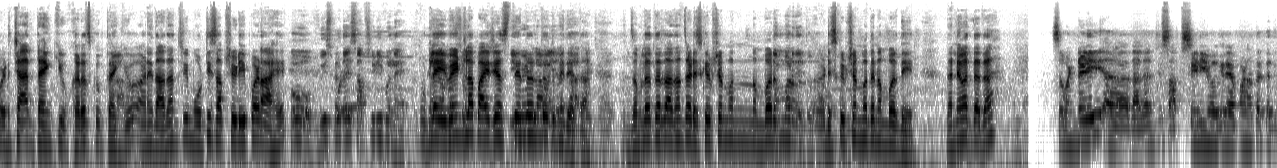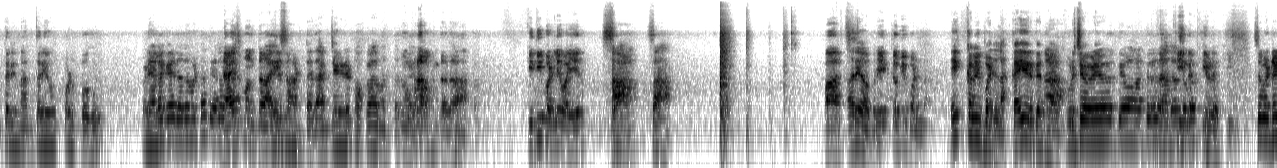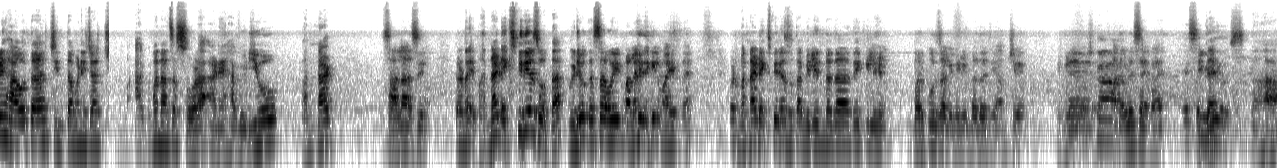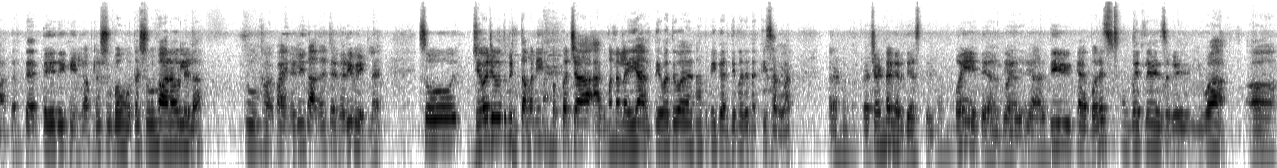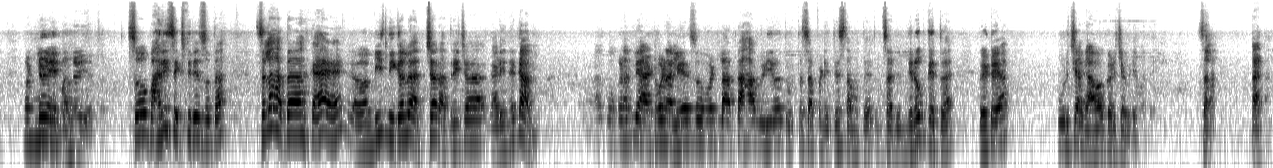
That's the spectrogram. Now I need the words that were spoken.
पण छान थँक्यू खरंच खूप थँक्यू आणि दादांची मोठी सबसिडी पण आहे. हो वीस पुढे सबसिडी पण आहे. कुठल्या इव्हेंटला पाहिजे असते तर तो तुम्ही देता. जमलं तर दादांचा डिस्क्रिप्शन नंबर नंबर देतो. डिस्क्रिप्शनमध्ये नंबर देईल. धन्यवाद दादा. सो मंडळी दादांची सबसिडी वगैरे आपण आता कधीतरी नंतर येऊ पण बघू. पण याला काय दादा म्हणतात? याला डायस म्हणतात. डायस म्हणतात. आमच्याकडे ठोकळा म्हणतात ठोकळा म्हणतात. किती पडले पाहिजे सहा. सहा. पाच. अरे बापरे. एक कमी पडला. एक कमी पडला. काही हरकत नाही. हा. पुढच्या वेळेवर तेव्हा मात्र दादासोबत खेळू. सो मंडळी हा होता चिंतामणीच्या आगमनाचा सोहळा आणि हा व्हिडिओ भन्नाट झाला असेल. कारण भन्नाट एक्सपिरियन्स होता. व्हिडिओ कसा होईल मलाही देखील माहीत नाही. पण भन्नाट एक्सपिरियन्स होता. मिलिंद दादा देखील हे भरपूर झाले. मिलिंद दादाजी आमचे इकडे साहेब आहे. हा तर त्या ते देखील आपला शुभम होता. शुभम हरवलेला. शुभम फायनली दादाच्या घरी भेटलाय. सो जेव्हा जेव्हा तुम्ही चिंतामणी बाप्पाच्या आगमनाला याल तेव्हा तेव्हा ना तुम्ही गर्दीमध्ये नक्की सर्वात कारण प्रचंड गर्दी असते. मुंबई येते अर्धी अर्धी अर्धी काय बरेच मुंबईतले सगळे युवा मंडळ येतात. सो भारीच एक्सपिरियन्स होता. चला आता काय मी निघालो आजच्या रात्रीच्या गाडीने गावी. कोकणातली आठवण आली आहे. सो म्हटलं आता हा व्हिडिओ तुर्तच आपण इथेच थांबतोय. तुमचा निरोप घेतोय. भेटूया पुढच्या गावाकडच्या व्हिडिओमध्ये. चला टाटा.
